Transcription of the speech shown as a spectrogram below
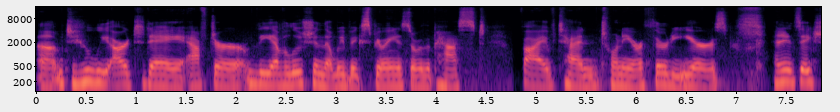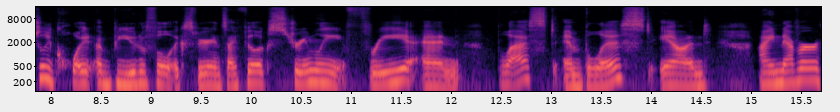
um, to who we are today after the evolution that we've experienced over the past 5, 10, 20, or 30 years. And it's actually quite a beautiful experience. I feel extremely free and blessed and blissed. And I never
